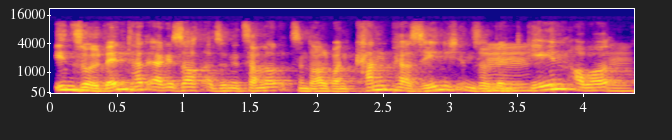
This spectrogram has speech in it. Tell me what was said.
insolvent, hat er gesagt. Also eine Zentralbank kann per se nicht insolvent mhm. gehen, aber mhm.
